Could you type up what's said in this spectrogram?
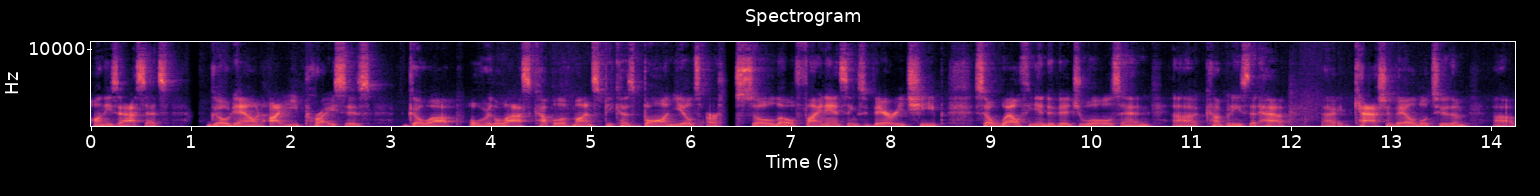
on these assets go down, i.e., prices go up over the last couple of months because bond yields are so low. Financing's very cheap. So wealthy individuals and uh, companies that have uh, cash available to them uh,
